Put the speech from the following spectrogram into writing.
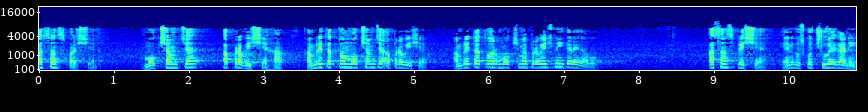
असंस्पर्श्य। मोक्षम च अप्रविश्य। हाँ अमृतत्व मोक्षम च अप्रविश्य। अमृतत्व और मोक्ष में प्रवेश नहीं करेगा वो। असंस्पृश्य, यानी उसको छुएगा नहीं।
